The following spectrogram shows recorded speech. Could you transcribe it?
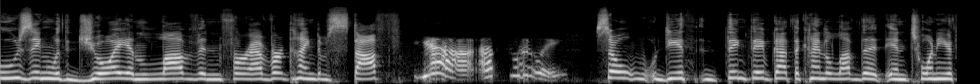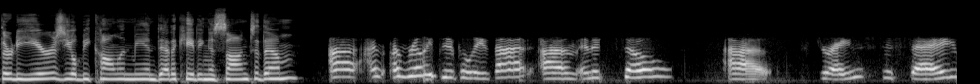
oozing with joy and love and forever kind of stuff. Yeah, absolutely. So, do you th- think they've got the kind of love that in 20 or 30 years you'll be calling me and dedicating a song to them? Uh, I, I really do believe that, um, and it's so uh, strange to say,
